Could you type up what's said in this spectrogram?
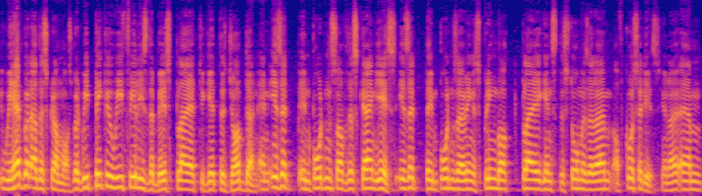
we have got other scrum masters, but we pick who we feel is the best player to get the job done. And is it importance of this game? Yes. Is it the importance of having a Springbok play against the Stormers at home? Of course it is. You know, um,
